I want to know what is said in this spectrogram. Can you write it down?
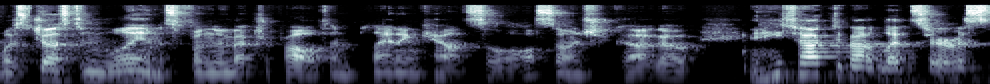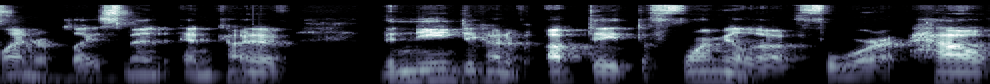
was Justin Williams from the Metropolitan Planning Council, also in Chicago. And he talked about lead service line replacement and kind of the need to kind of update the formula for how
